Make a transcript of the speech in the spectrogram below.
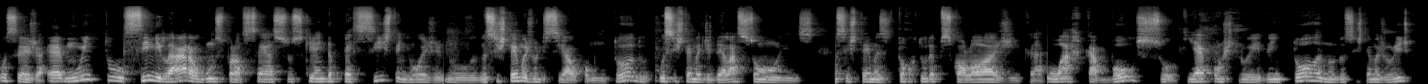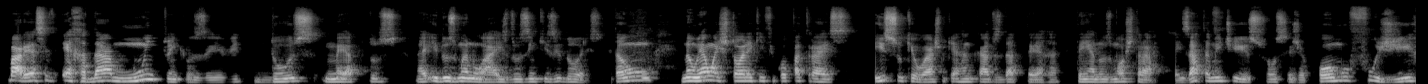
ou seja, é muito similar a alguns processos que ainda persistem hoje no, no sistema judicial como um todo, o sistema de delações, os sistemas de tortura psicológica, o arcabouço que é construído em torno do sistema jurídico parece herdar muito, inclusive, dos métodos né, e dos manuais dos inquisidores. Então, não é uma história que ficou para trás isso que eu acho que Arrancados da Terra tem a nos mostrar. É exatamente isso, ou seja, como fugir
